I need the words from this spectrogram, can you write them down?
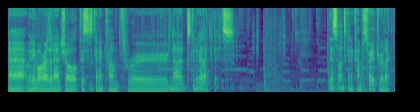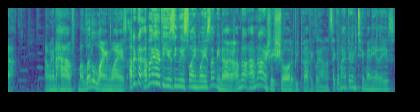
Uh, we need more residential. This is going to come through... No, it's going to go like this. This one's going to come straight through like that. And we're gonna have my little laneways. I don't know. Am I overusing these laneways? Let me know. I'm not. I'm not actually sure to be perfectly honest. Like, am I doing too many of these?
